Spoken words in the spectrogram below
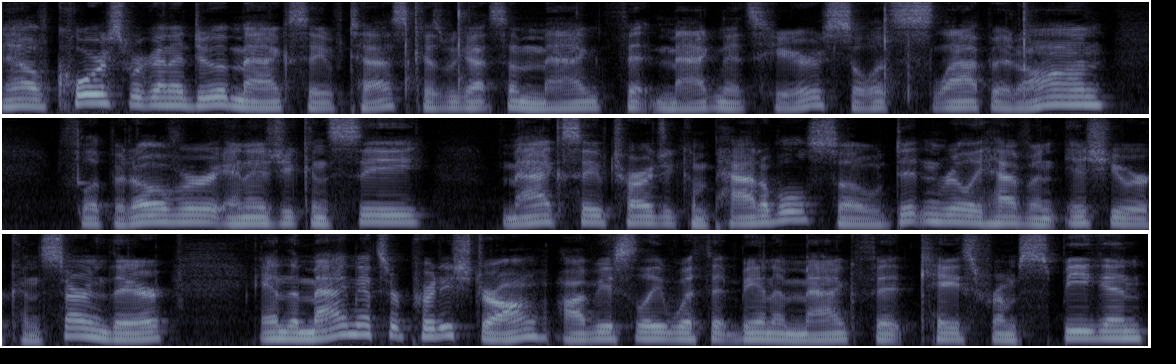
Now, of course, we're going to do a MagSafe test because we got some MagFit magnets here. So let's slap it on, flip it over, and as you can see, MagSafe charging compatible, so didn't really have an issue or concern there. And the magnets are pretty strong. Obviously, with it being a MagFit case from Spigen,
